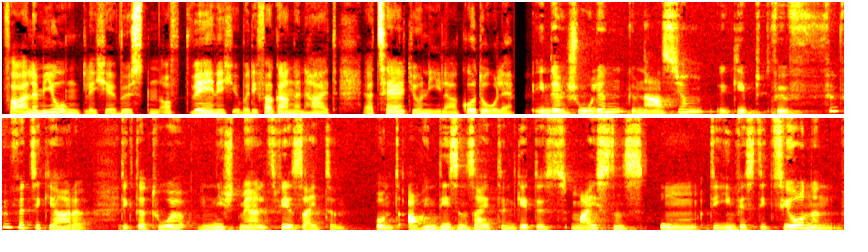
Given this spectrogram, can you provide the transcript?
Vor allem Jugendliche wüssten oft wenig über die Vergangenheit, erzählt Jonila Godole. In den Schulen, Gymnasium gibt für 45 Jahre Diktatur nicht mehr als vier Seiten. Und auch in diesen Seiten geht es meistens um die Investitionen,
